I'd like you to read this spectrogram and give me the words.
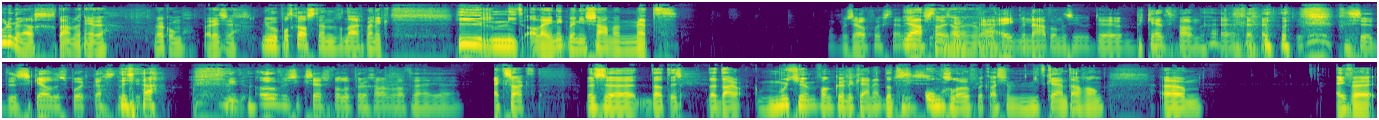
Goedemiddag, dames en heren. Welkom bij deze nieuwe podcast. En vandaag ben ik hier niet alleen. Ik ben hier samen met... Moet ik mezelf voorstellen? Ja, stel je Oké. even voor. Ja, ik ben Nathan de Zeeuw, de bekend van eh, de, de Skelde. Ja, Dit oversuccesvolle programma wat wij... eh, exact. Dus eh, dat is, dat, daar moet je hem van kunnen kennen. Dat is ongelooflijk als je hem niet kent daarvan. Ehm, even,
